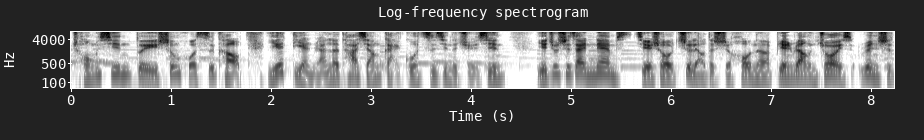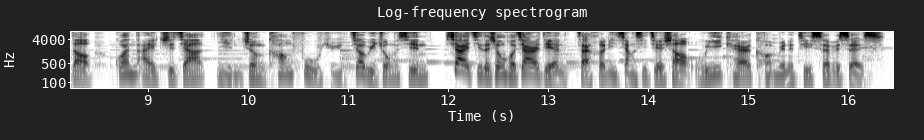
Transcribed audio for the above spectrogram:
重新对生活思考，也点燃了他想改过自新的决心。也就是在 NAMS 接受治疗的时候呢，便让 Joyce 认识到关爱之家引证康复与教育中心。下一集的生活加热点再和你详细介绍 We Care Community Services。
